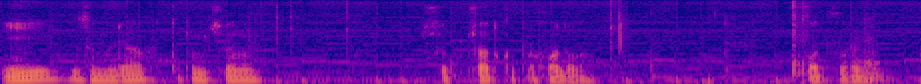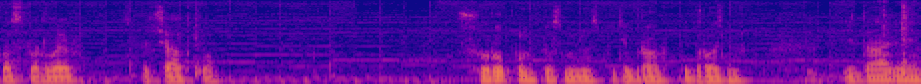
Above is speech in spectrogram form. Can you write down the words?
і заміряв таким чином, щоб чітко проходило. Отвори просверлив спочатку шурупом, плюс-мінус підібрав під розмір. І далі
